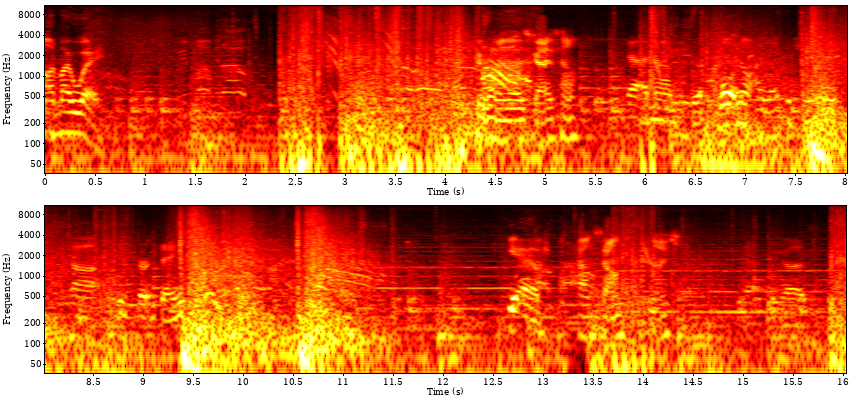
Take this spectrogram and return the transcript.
On my way. You're one of those guys, huh? Yeah, no, I'm just re- well, no, I like achievements uh, in certain things. Yeah, Sounds sounds pretty nice. Yeah, it does.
